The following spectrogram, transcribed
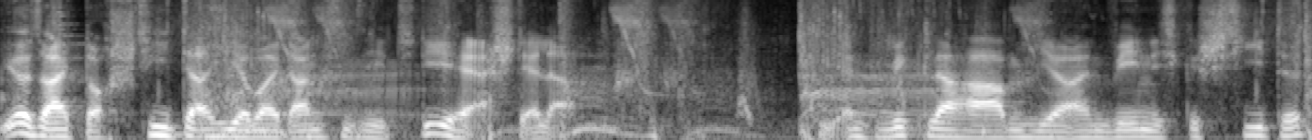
Ihr seid doch Cheater hier bei Dungeon Siege. Die Hersteller. Die Entwickler haben hier ein wenig gescheatet.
